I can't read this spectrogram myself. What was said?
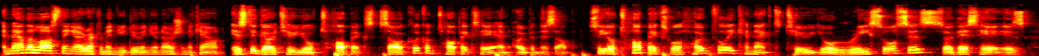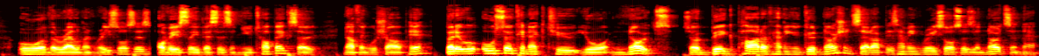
And now the last thing I recommend you do in your Notion account is to go to your topics. So I'll click on topics here and open this up. So your topics will hopefully connect to your resources. So this here is all of the relevant resources. Obviously, this is a new topic, so nothing will show up here, but it will also connect to your notes. So a big part of having a good Notion setup is having resources and notes in there.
